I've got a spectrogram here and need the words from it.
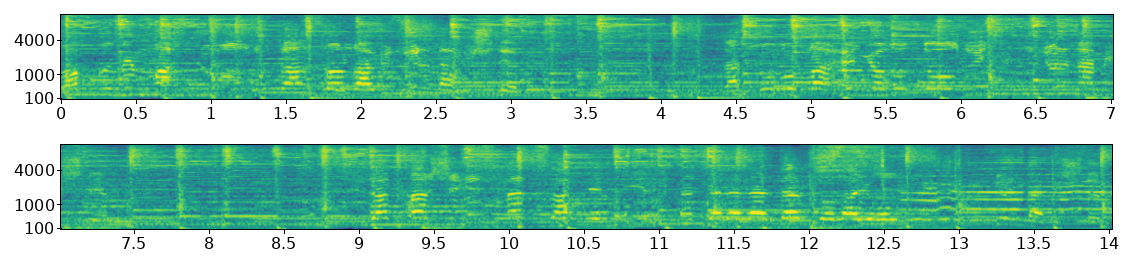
Rabbimin mahkum olduktan sonra üzülmemiştim. Resulullah'ın yolunda olduğu için üzülmemiştim. Size karşı hizmet zannettiğim meselelerden dolayı olduğu için üzülmemiştim.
